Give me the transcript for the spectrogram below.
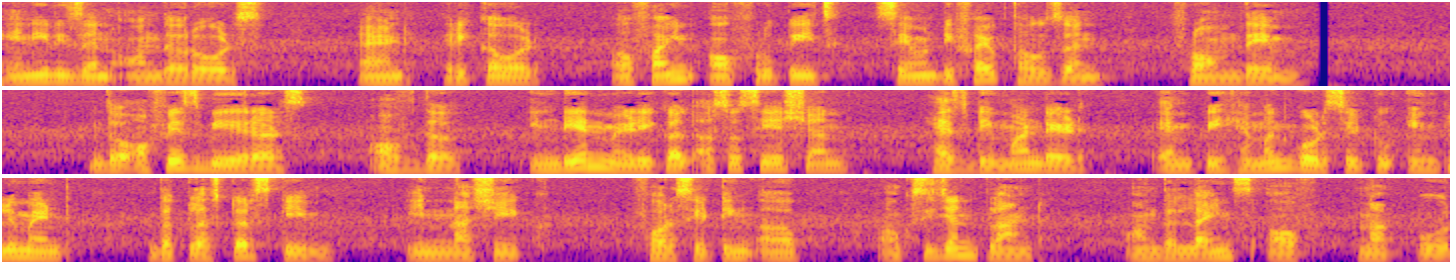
any reason on the roads and recovered a fine of rupees 75000 from them. The office bearers of the Indian Medical Association has demanded MP Hemant Godse to implement the cluster scheme in Nashik for setting up oxygen plant on the lines of Nagpur.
